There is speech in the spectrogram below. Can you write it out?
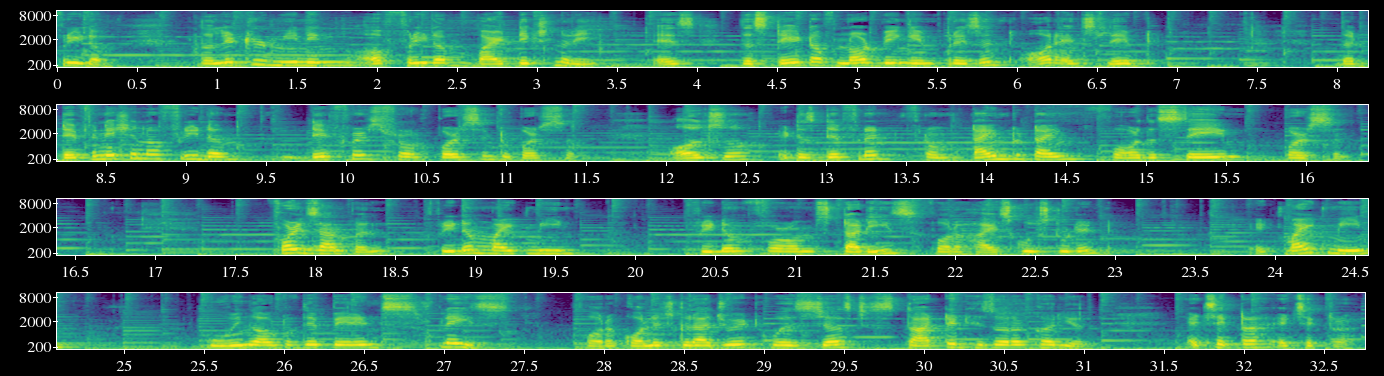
freedom. The literal meaning of freedom by dictionary is the state of not being imprisoned or enslaved. The definition of freedom differs from person to person. Also, it is different from time to time for the same person. For example, freedom might mean freedom from studies for a high school student. It might mean moving out of their parents' place for a college graduate who has just started his or her career, etc. etc.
